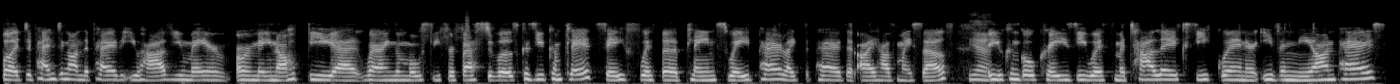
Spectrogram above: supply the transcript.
but depending on the pair that you have, you may or, or may not be uh, wearing them mostly for festivals because you can play it safe with a plain suede pair, like the pair that I have myself. Yeah. Or you can go crazy with metallic, sequin, or even neon pairs.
